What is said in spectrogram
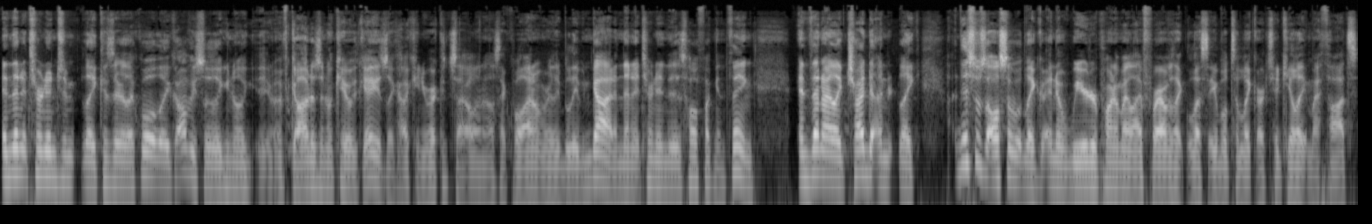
and then it turned into like, because they're like, well, like obviously, like you know, like, you know, if God isn't okay with gays, like how can you reconcile? And I was like, well, I don't really believe in God, and then it turned into this whole fucking thing, and then I like tried to under like this was also like in a weirder point of my life where I was like less able to like articulate my thoughts,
